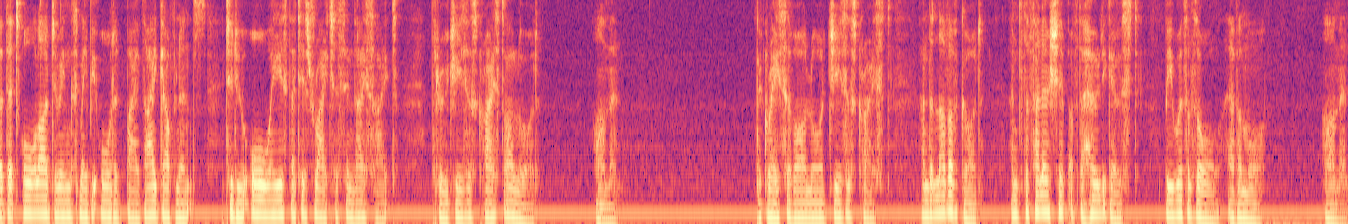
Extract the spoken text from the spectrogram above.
but that all our doings may be ordered by thy governance to do always that is righteous in thy sight, through Jesus Christ our Lord. Amen. The grace of our Lord Jesus Christ, and the love of God, and the fellowship of the Holy Ghost be with us all evermore. Amen.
